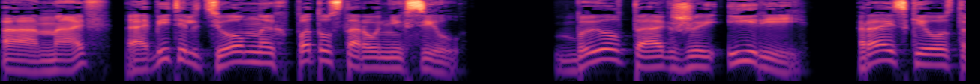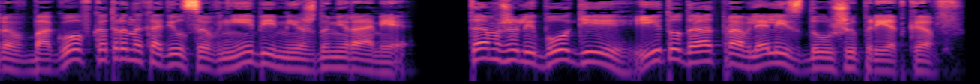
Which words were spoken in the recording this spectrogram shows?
а Навь – обитель темных потусторонних сил. Был также Ирий, райский остров богов, который находился в небе между мирами. Там жили боги, и туда отправлялись души предков.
